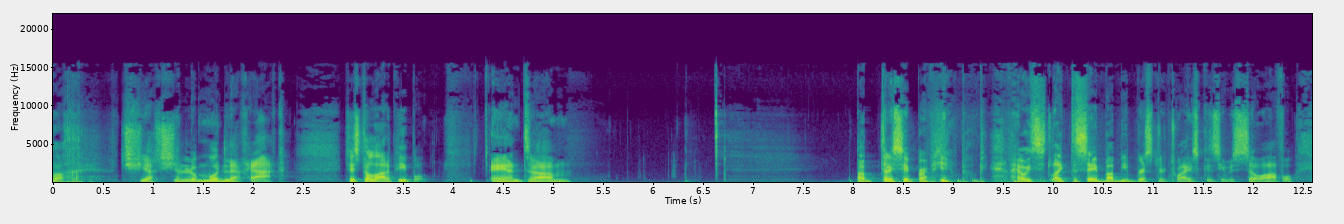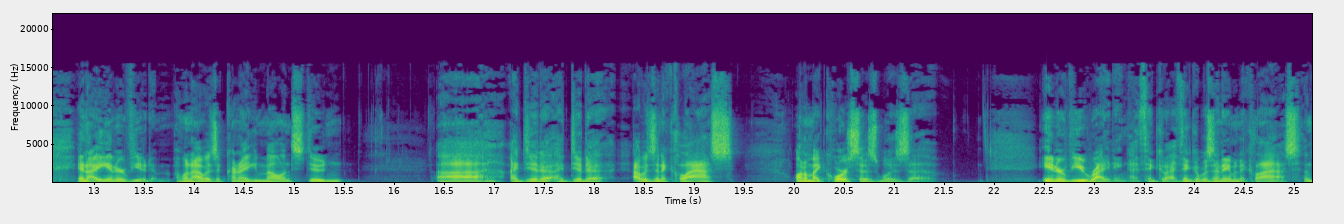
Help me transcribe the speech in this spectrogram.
oh, just a lot of people. And um, but did I say Bubby? I always like to say Bubby Brister twice because he was so awful. And I interviewed him when I was a Carnegie Mellon student. Uh, I did a, I did a, I was in a class. One of my courses was uh, interview writing. I think I think it was the name of the class uh,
